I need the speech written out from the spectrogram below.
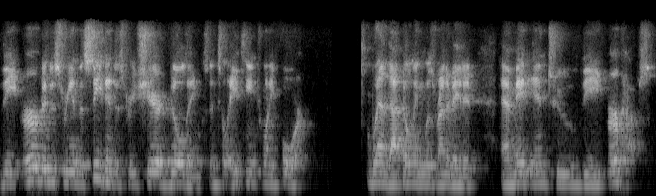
the herb industry and the seed industry shared buildings until 1824, when that building was renovated and made into the herb house.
